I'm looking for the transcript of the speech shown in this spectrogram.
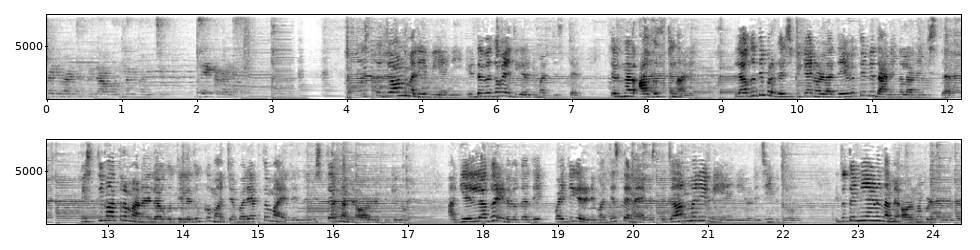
കരിവാഴ്ച പിതാവ് നിർവഹിച്ചു. ജയ് Christ. Mister John Maria Vianney ഇടവക വൈദികരുടെ മധ്യസ്ഥൻ. തിരുനാൾ ആഗസ്റ്റ് നാല് ലോകത്തെ പ്രകാശിപ്പിക്കാനുള്ള ദൈവത്തിന്റെ ദാനങ്ങളാണ് വിസ്തർ. വിസ്തി മാത്രമാണ് ലോകത്തിലെ ദുഃഖമാറ്റം പര്യാപ്തമായതെന്ന് വിസ്തർ നമ്മെ ഓർമ്മിപ്പിക്കുന്നു. അഖില ഇടവകതെ വൈദികരുടെ മധ്യസ്ഥനായ വിശുദ്ധ ജോൺ മരിയ വിയാനിയുടെ ജീവിതവും ഇതുതന്നെയാണ് നമ്മെ ഓർമ്മപ്പെടുത്തുന്നത്.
